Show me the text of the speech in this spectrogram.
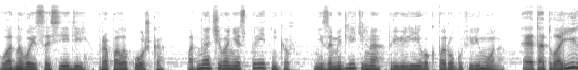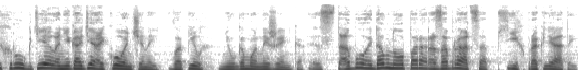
У одного из соседей пропала кошка. Подначивание сплетников незамедлительно привели его к порогу Филимона. «Это твоих рук дело, негодяй конченый!» — вопил неугомонный Женька. «С тобой давно пора разобраться, псих проклятый!»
